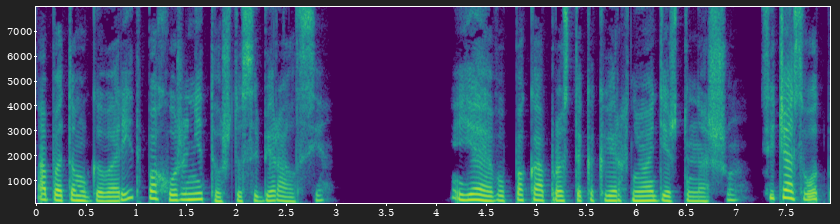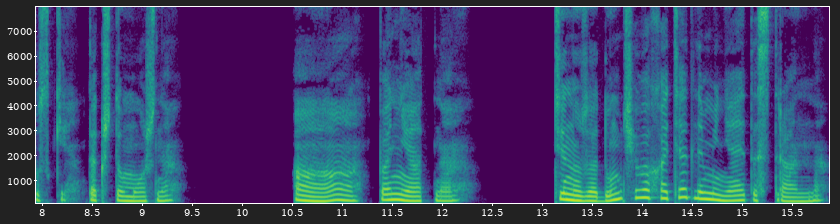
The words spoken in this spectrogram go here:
а потом говорит, похоже, не то, что собирался. Я его пока просто как верхнюю одежду ношу. Сейчас в отпуске, так что можно. А, -а понятно. Тяну задумчиво, хотя для меня это странно.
